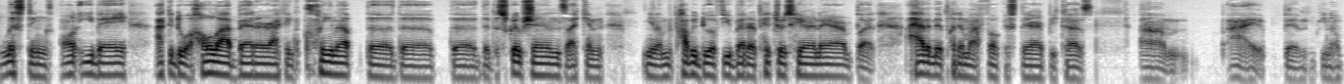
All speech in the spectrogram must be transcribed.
listings on eBay. I could do a whole lot better. I can clean up the the the, the descriptions. I can, you know, probably do a few better pictures here and there, but I haven't been putting my focus there because um, I've been, you know,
